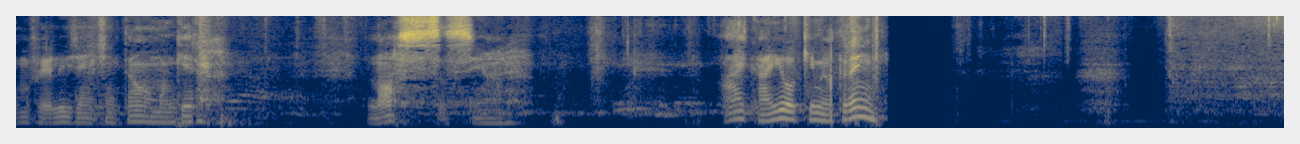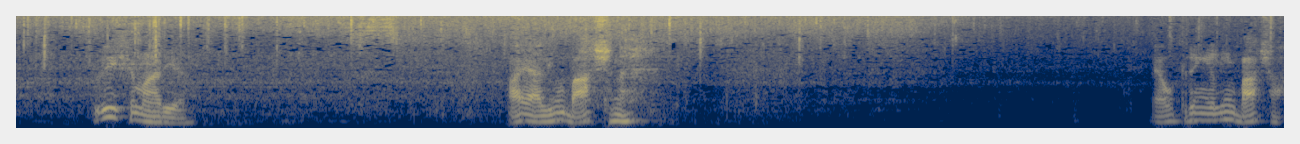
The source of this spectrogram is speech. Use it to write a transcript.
Vamos ver ali, gente, então, a mangueira. Nossa senhora. Ai, caiu aqui meu trem? Vixe, Maria. É ali embaixo, né? É o trem ali embaixo, ó.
